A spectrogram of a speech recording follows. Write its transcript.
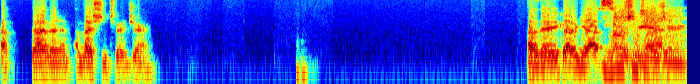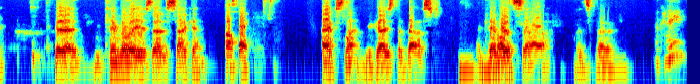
Oh, do I have a, a motion to adjourn? Oh, there you go. Yes. Motion to Yeah, adjourn. Good. Kimberly, is that a second? I'll second. Excellent. You guys the best. Okay, let's, uh, let's vote. Okay.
